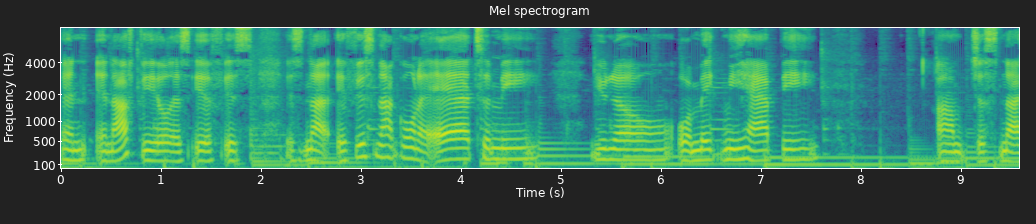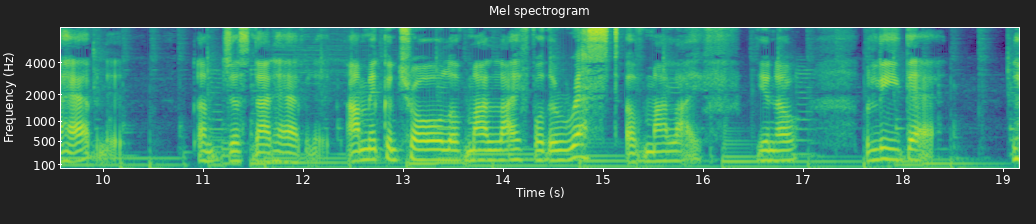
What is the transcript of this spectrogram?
and and I feel as if it's it's not if it's not going to add to me, you know, or make me happy, I'm just not having it. I'm just not having it. I'm in control of my life for the rest of my life, you know. Believe that.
